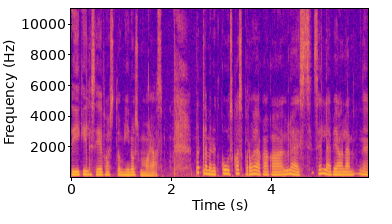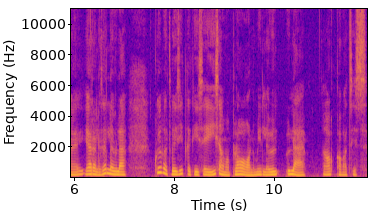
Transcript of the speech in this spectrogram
riigil seevastu miinus majas. mõtleme nüüd koos Kaspar Ojaga ka üles selle peale, äh, järele selle üle, kuivõrd võis ikkagi see Isamaa plaan, mille üle hakkavad siis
